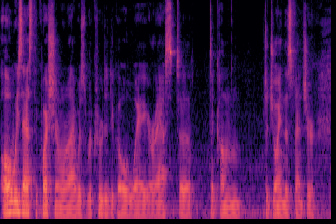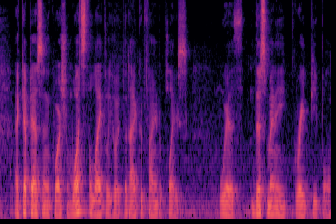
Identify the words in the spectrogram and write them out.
always asked the question when I was recruited to go away or asked to, to come to join this venture. I kept asking the question what's the likelihood that I could find a place with this many great people?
